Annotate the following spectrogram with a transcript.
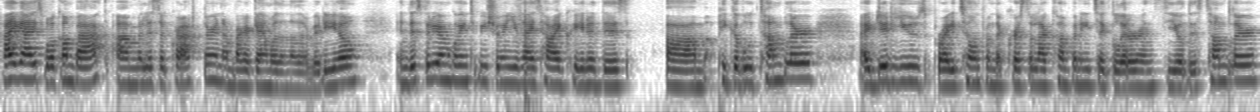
Hi guys, welcome back. I'm Melissa Crafter and I'm back again with another video. In this video, I'm going to be showing you guys how I created this um, peekaboo tumbler. I did use Brite Tone from the Crystalac company to glitter and seal this tumbler.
